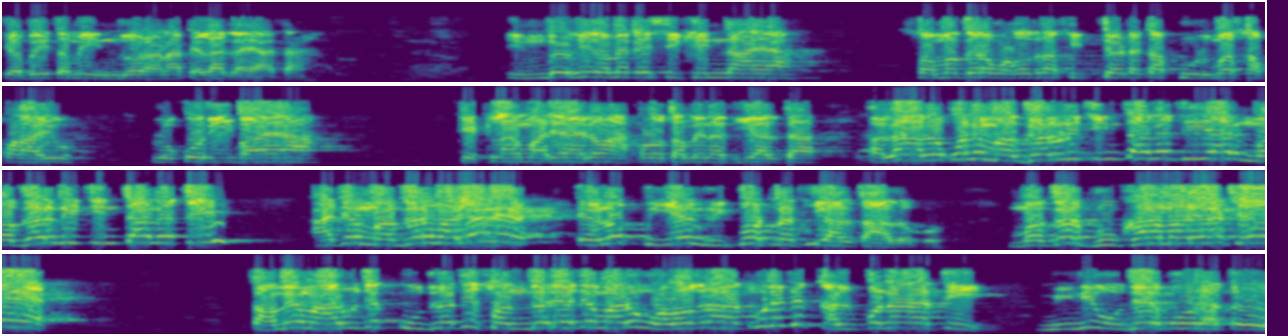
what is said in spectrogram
કે ભાઈ તમે ઇન્દોર આના પહેલા ગયા હતા. ઇન્દોરથી તમે કંઈ શીખીને ના આવ્યા સમગ્ર વડોદરા સિત્તેર ટકા પૂરમાં સપડાયું. લોકો રીબાયા. કેટલા માર્યા એનો આંકડો તમે નથી હાલતા. અલા, આ લોકોને મગરની ચિંતા નથી યાર, મગરની ચિંતા નથી. આજે મગર માર્યા ને, એનો પીએમ રિપોર્ટ નથી હાલતા આ લોકો. મગર ભૂખા માર્યા છે. તમે મારું જે કુદરતી સૌંદર્ય જે મારું વડોદરા હતું ને જે કલ્પના હતી, મિની ઉદયપુર હતું,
